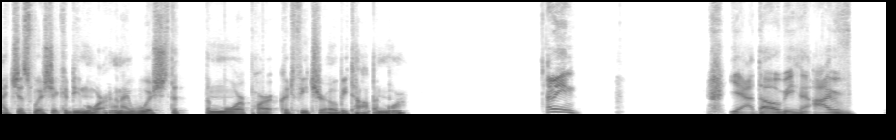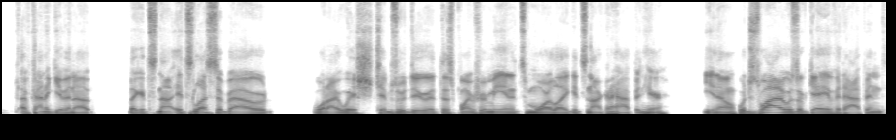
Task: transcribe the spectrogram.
I just wish it could be more, and I wish that the more part could feature Obi Toppin more. I mean, yeah, the Obi thing. I've I've kind of given up. Like it's not. It's less about what I wish Tibbs would do at this point for me, and it's more like it's not going to happen here. You know, which is why I was okay if it happened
